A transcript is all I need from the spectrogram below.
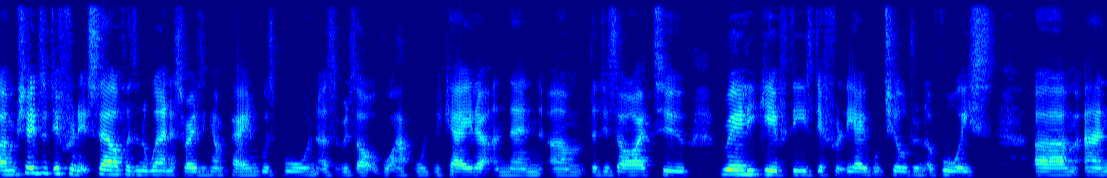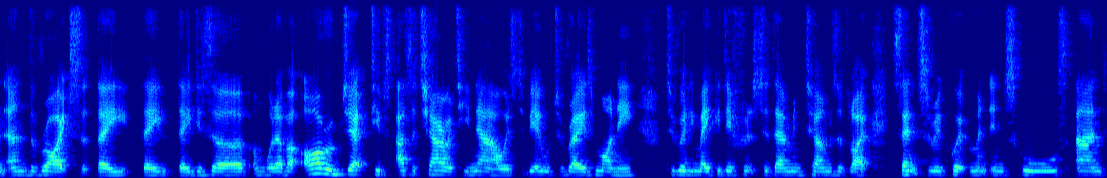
Um, Shades of Different itself, as an awareness raising campaign, was born as a result of what happened with Micaela and then um, the desire to really give these differently able children a voice um, and and the rights that they they they deserve and whatever. Our objectives as a charity now is to be able to raise money to really make a difference to them in terms of like sensory equipment in schools and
